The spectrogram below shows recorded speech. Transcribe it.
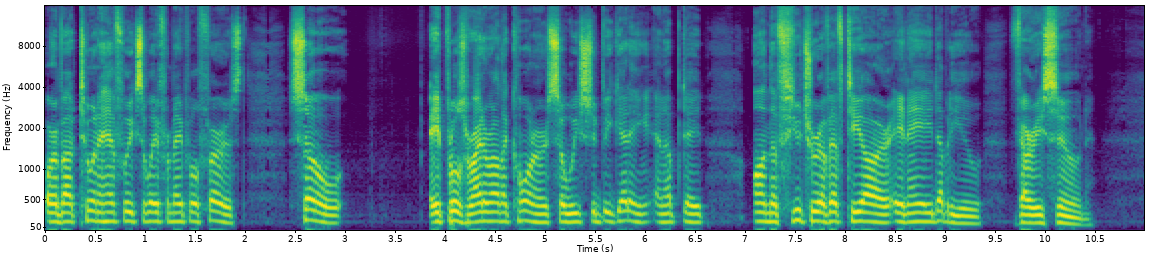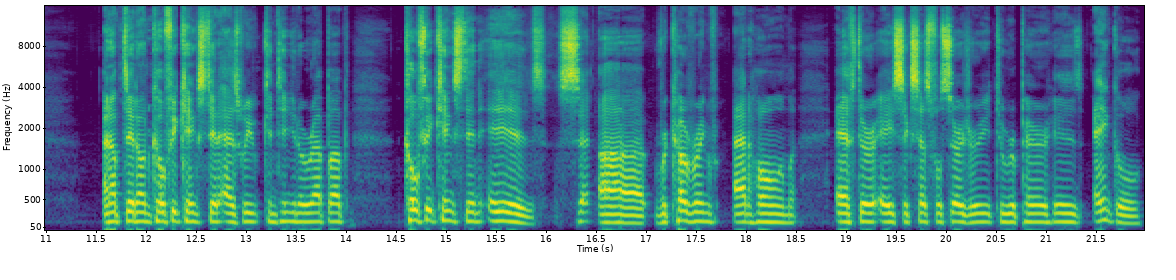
or about two and a half weeks away from April 1st. So, April's right around the corner, so we should be getting an update on the future of FTR in AEW very soon an update on Kofi Kingston as we continue to wrap up. Kofi Kingston is uh, recovering at home after a successful surgery to repair his ankle.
